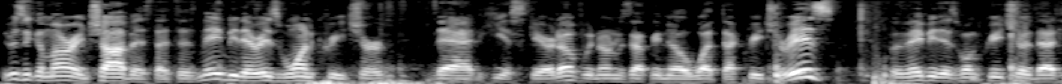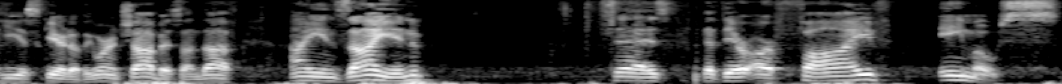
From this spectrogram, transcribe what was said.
There's a Gemara in Shabbos that says maybe there is one creature that he is scared of. We don't exactly know what that creature is, but maybe there's one creature that he is scared of. The Gemara in Shabbos on Daf Ayin Zayin says that there are five Amos.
